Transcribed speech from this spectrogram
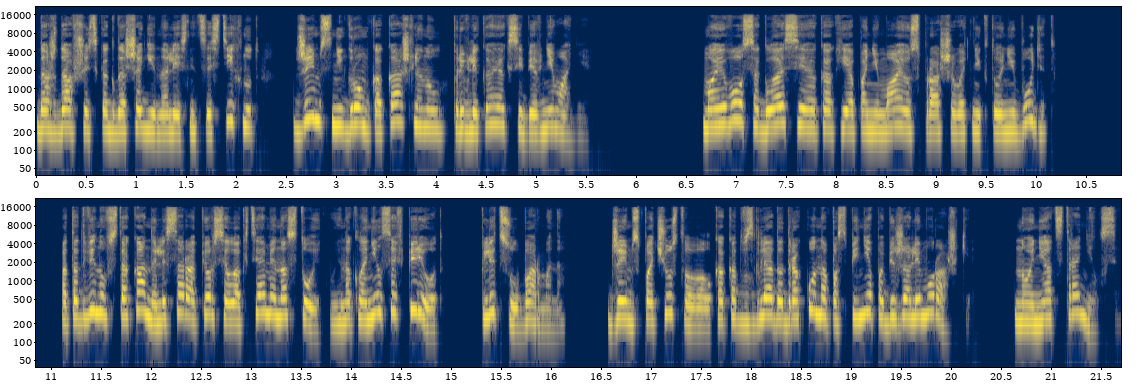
Дождавшись, когда шаги на лестнице стихнут, Джеймс негромко кашлянул, привлекая к себе внимание. «Моего согласия, как я понимаю, спрашивать никто не будет». Отодвинув стакан, Элисар оперся локтями на стойку и наклонился вперед, к лицу бармена. Джеймс почувствовал, как от взгляда дракона по спине побежали мурашки, но не отстранился.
